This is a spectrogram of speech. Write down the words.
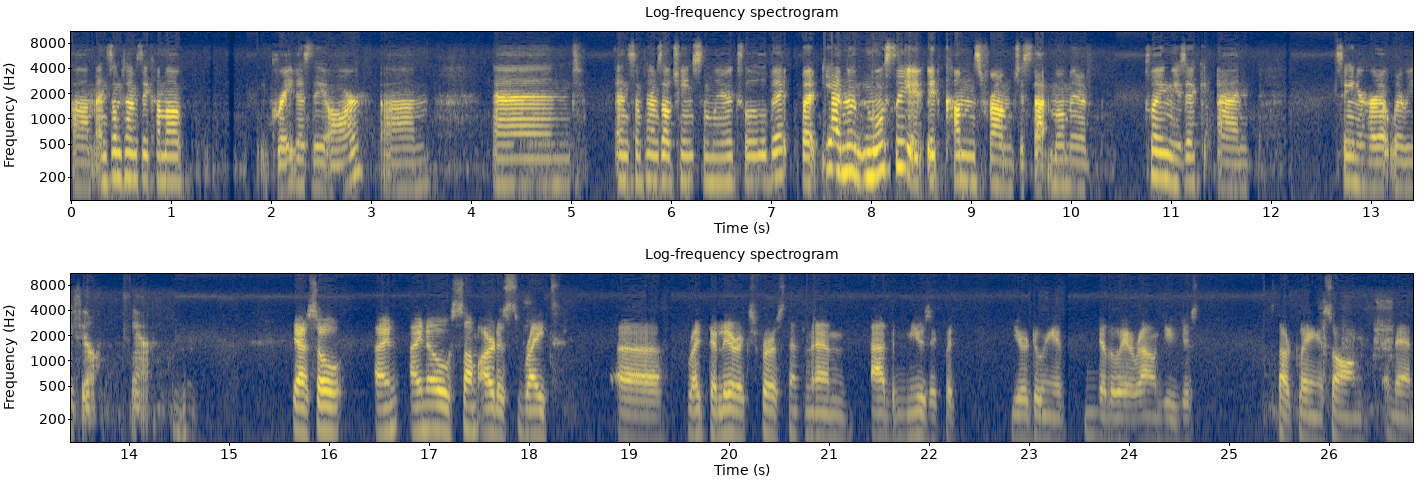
Um, and sometimes they come out great as they are. Um, and and sometimes I'll change some lyrics a little bit. But yeah, no, mostly it, it comes from just that moment of playing music and singing your heart out, whatever you feel. Yeah. Yeah. So I I know some artists write uh, write the lyrics first and then add the music, but you're doing it the other way around. You just start playing a song and then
